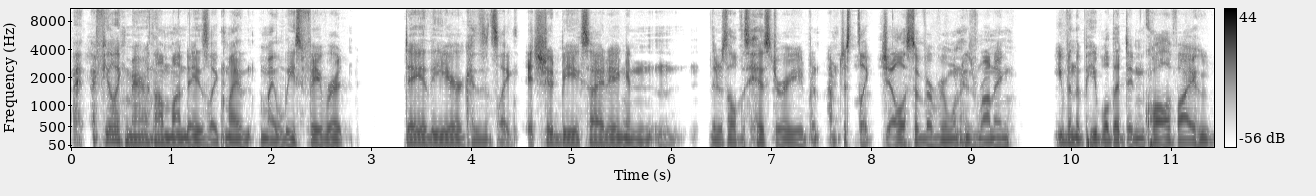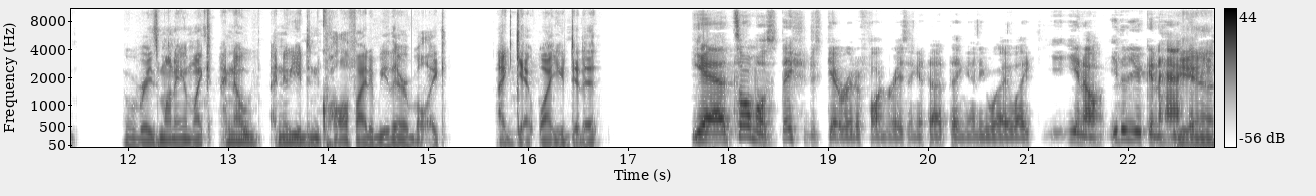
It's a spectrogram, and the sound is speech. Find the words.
I feel like Marathon Monday is like my my least favorite day of the year because it's like it should be exciting and there's all this history, but I'm just like jealous of everyone who's running, even the people that didn't qualify who who raise money. I'm like, I know, I knew you didn't qualify to be there, but like, I get why you did it. Yeah, it's almost. They should just get rid of fundraising at that thing anyway. Like, you know, either you can hack it, or you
